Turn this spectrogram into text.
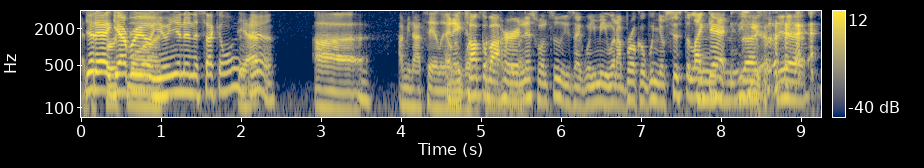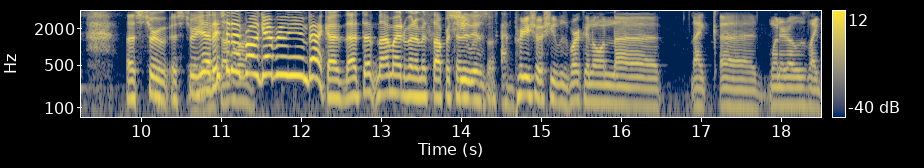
at yeah, the they had Gabrielle one, Union in the second one. Yeah. Yeah. Uh, I mean, not Taylor. And they talk about her in like, this one too. He's like, "What you mean when I broke up with your sister like that?" Exactly. yeah. That's true. That's true. Yeah, they they should have brought Gabrielle Union back. I, that, that that might have been a missed opportunity. she opportunity. was. so. I'm pretty sure she was working on uh, like uh, one of those like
